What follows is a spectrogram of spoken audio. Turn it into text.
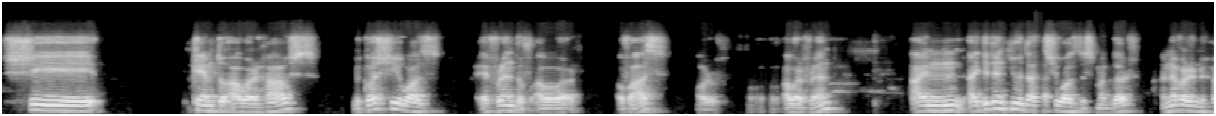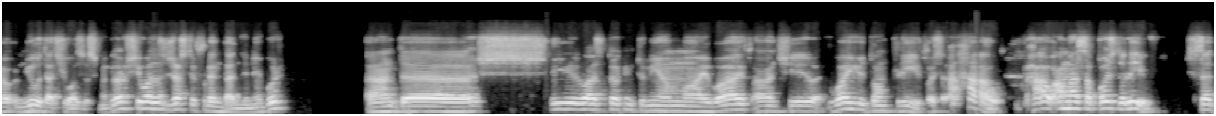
she came to our house because she was a friend of our of us or our friend. I, I didn't knew that she was the smuggler. I never knew that she was a smuggler. She was just a friend and a neighbor. And uh, she was talking to me and my wife, and she, why you don't leave? I said, how? How am I supposed to leave? She said,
